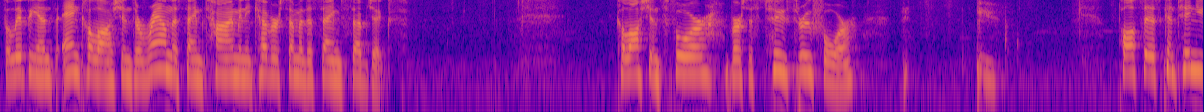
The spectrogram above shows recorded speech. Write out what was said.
Philippians and Colossians around the same time, and he covers some of the same subjects. Colossians 4, verses 2 through 4. Paul says, Continue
